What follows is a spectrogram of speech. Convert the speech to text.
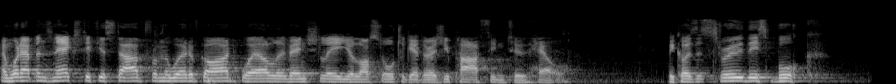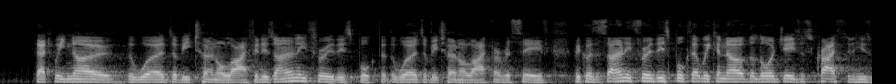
And what happens next if you're starved from the Word of God? Well, eventually you're lost altogether as you pass into hell. Because it's through this book that we know the words of eternal life. It is only through this book that the words of eternal life are received. Because it's only through this book that we can know of the Lord Jesus Christ and His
